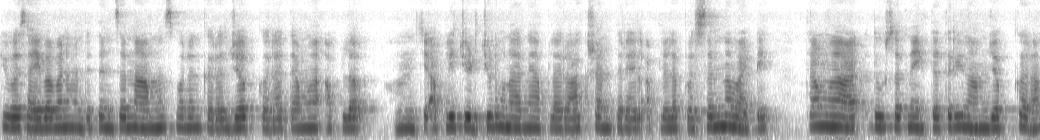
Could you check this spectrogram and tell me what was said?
किंवा साईबाबांना म्हणते त्यांचं नामस्मरण करा जप करा. त्यामुळे आपलं म्हणजे आपली चिडचिड होणार नाही आपला राग शांत राहील आपल्याला प्रसन्न वाटेल. त्यामुळे आ दिवसातनं एकदा तरी नामजप करा.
